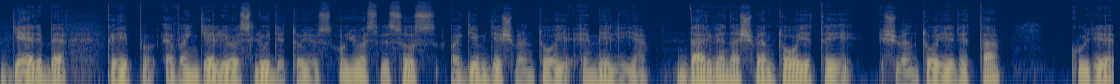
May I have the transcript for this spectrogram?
gerbė kaip Evangelijos liudytojus, o juos visus pagimdė šventoji Emilija. Dar viena šventoji tai šventoji Rita, kuri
